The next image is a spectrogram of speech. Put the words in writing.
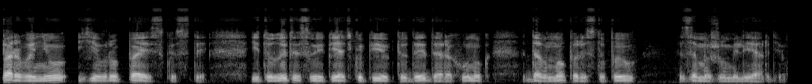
первеню європейськості і тулити свої п'ять копійок туди, де рахунок давно переступив за межу мільярдів.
